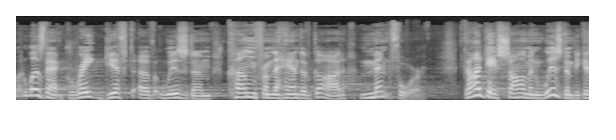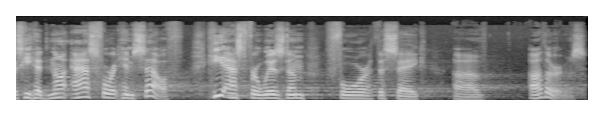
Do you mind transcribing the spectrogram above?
What was that great gift of wisdom come from the hand of God meant for? God gave Solomon wisdom because he had not asked for it himself. He asked for wisdom for the sake of others.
